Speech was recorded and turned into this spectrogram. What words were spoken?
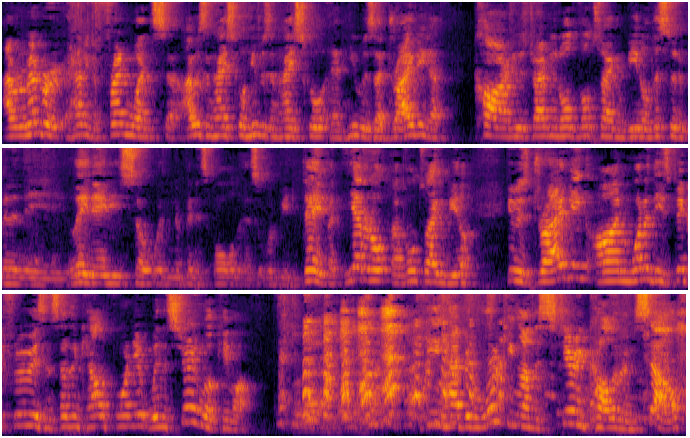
I remember having a friend once, uh, I was in high school, he was in high school, and he was uh, driving a, car. He was driving an old Volkswagen Beetle. This would have been in the late 80s, so it wouldn't have been as old as it would be today. But he had an old, a Volkswagen Beetle. He was driving on one of these big freeways in Southern California when the steering wheel came off. he had been working on the steering column himself,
